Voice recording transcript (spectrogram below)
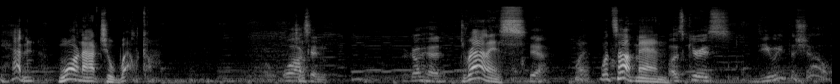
You haven't worn out your welcome. Walken. Go ahead. Doraleous, Yeah. what, what's up, man? I was curious. Do you eat the shell?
